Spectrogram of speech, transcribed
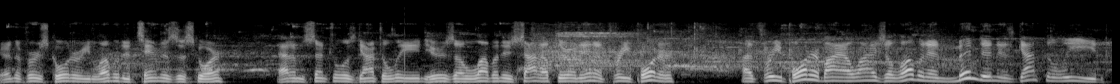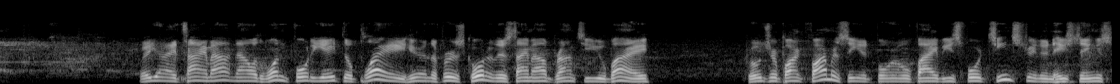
In the first quarter, 11 to 10 is the score. Adam Central has got the lead. Here's 11. His shot up there and in a three pointer. A three pointer by Elijah Lovin, and Minden has got the lead We got a timeout now with 148 to play here in the first quarter. This timeout brought to you by Crozier Park Pharmacy at 405 East 14th Street in Hastings.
